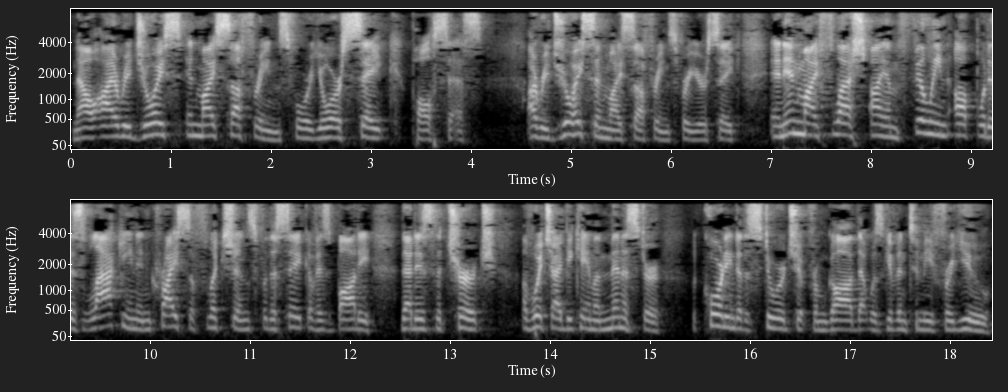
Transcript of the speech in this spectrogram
Now I rejoice in my sufferings for your sake, Paul says. I rejoice in my sufferings for your sake. And in my flesh I am filling up what is lacking in Christ's afflictions for the sake of his body, that is the church, of which I became a minister according to the stewardship from God that was given to me for you,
